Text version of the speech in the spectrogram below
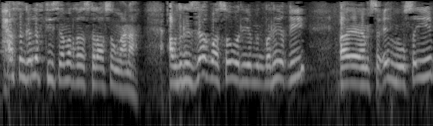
حسن قلفتي سامر خلاص خلاف سمعنا عبد الرزاق وصوري من طريقي آه، سعيد مصيب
